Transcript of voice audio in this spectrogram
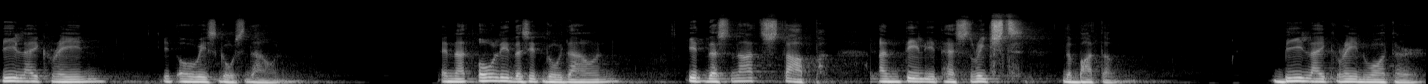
Be like rain, it always goes down. And not only does it go down, it does not stop until it has reached the bottom. Be like rainwater,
